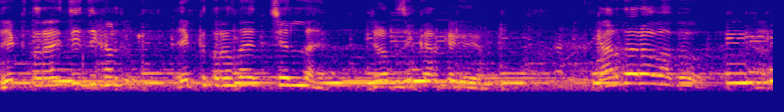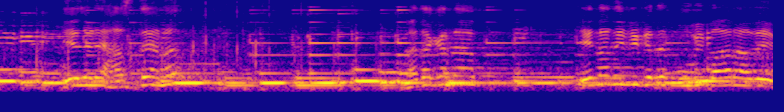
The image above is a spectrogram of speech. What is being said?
ਇੱਕ ਤਰ੍ਹਾਂ ਦੀ ਚੀਜ਼ ਖੜ ਜੋ ਇੱਕ ਤਰ੍ਹਾਂ ਦਾ ਚਿੱਲ ਹੈ, ਜਿਹੜਾ ਤੁਸੀਂ ਕਰਕੇ ਗਏ ਹੋ। ਕਰਦੇ ਰਹੋ ਬਾਬੂ। ਇਹ ਜਿਹੜੇ ਹੱਸਦੇ ਆ ਨਾ, ਮੈਂ ਤਾਂ ਕਹਿੰਦਾ, ਇਹਨਾਂ ਦੀ ਵੀ ਕਿਤੇ ਮੂਵੀ ਬਾਹਰ ਆਵੇ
